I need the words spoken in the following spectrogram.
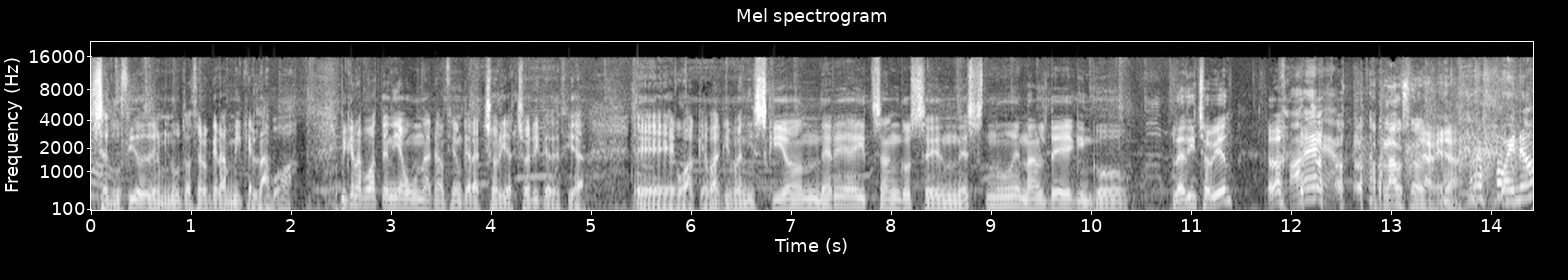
seducido desde el minuto cero, que era Mikel Laboa. Mikel Laboa tenía una canción que era Chori a Chori que decía eh, Guakebaki banizkion nere itzango zen ez nuen alde egingo. ¿Le he dicho bien? Aplausos. Mira, mira. Bueno,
